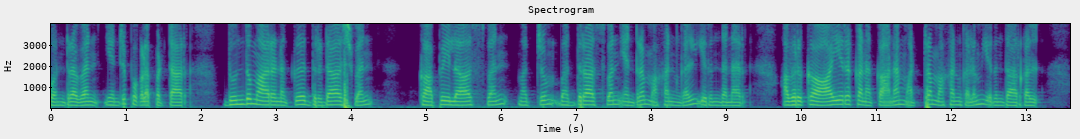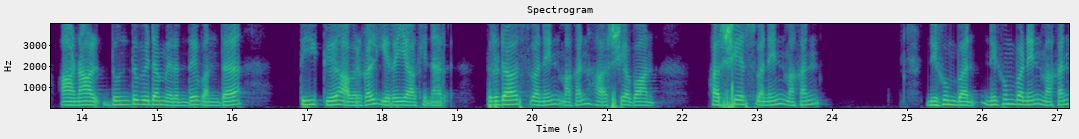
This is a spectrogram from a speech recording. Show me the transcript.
கொன்றவன் என்று புகழப்பட்டார். துந்துமாறனுக்கு திருடாஸ்வன் கபிலாஸ்வன் மற்றும் பத்ராஸ்வன் என்ற மகன்கள் இருந்தனர். அவருக்கு ஆயிரக்கணக்கான மற்ற மகன்களும் இருந்தார்கள். ஆனால் துந்துவிடமிருந்து வந்த தீக்கு அவர்கள் இரையாகினர். திருடாஸ்வனின் மகன் ஹர்ஷ்யவான் ஹர்ஷ்யஸ்வனின் மகன் நிகும்பன் நிகும்பனின் மகன்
